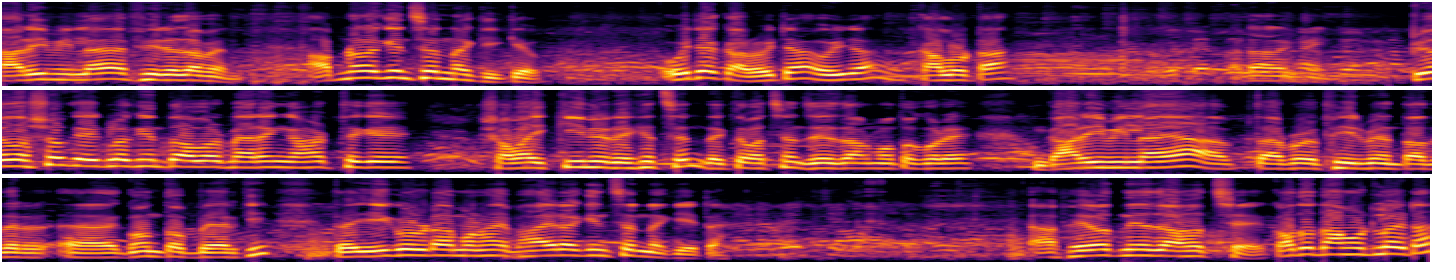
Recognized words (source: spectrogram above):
গাড়ি মিলায় ফিরে যাবেন। আপনারা কিনছেন নাকি কেউ? ওইটা কার? ওইটা ওইটা? কালোটা? প্রিয় দর্শক, এগুলো কিন্তু আবার ম্যারেঙ্গাহাট থেকে সবাই কিনে রেখেছেন। দেখতে পাচ্ছেন যে যার মতো করে গাড়ি মিলায়া তারপরে ফিরবেন তাদের গন্তব্যে আর কি। তো এই গরুটা মনে হয় ভাইরা কিনছেন নাকি এটা? ফেরত নিয়ে যাওয়া হচ্ছে। কত দাম উঠল এটা?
